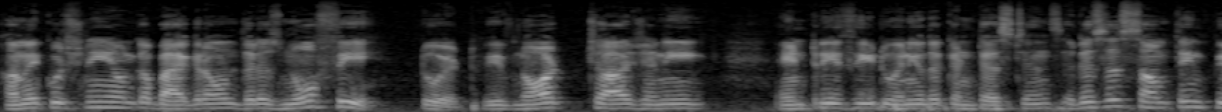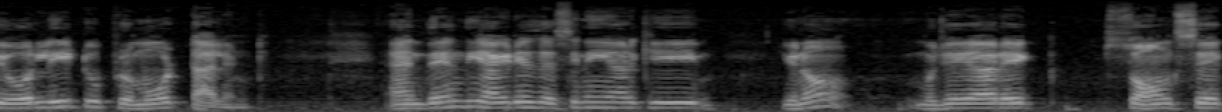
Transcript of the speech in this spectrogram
हमें कुछ नहीं है, उनका background there is no fee to it we not charge any entry fee to any of the contestants it is something purely to promote talent and then the ideas ऐसी नहीं यार कि यू नो मुझे यार एक सॉन्ग से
